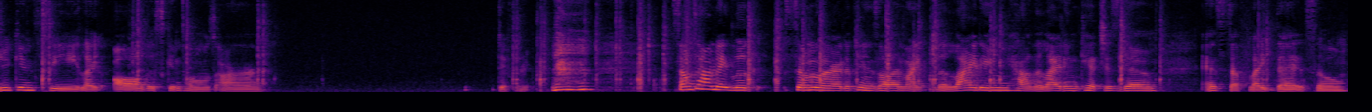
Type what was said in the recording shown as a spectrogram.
you can see, like all the skin tones are different. Sometimes they look similar. It depends on like the lighting, how the lighting catches them and stuff like that. So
